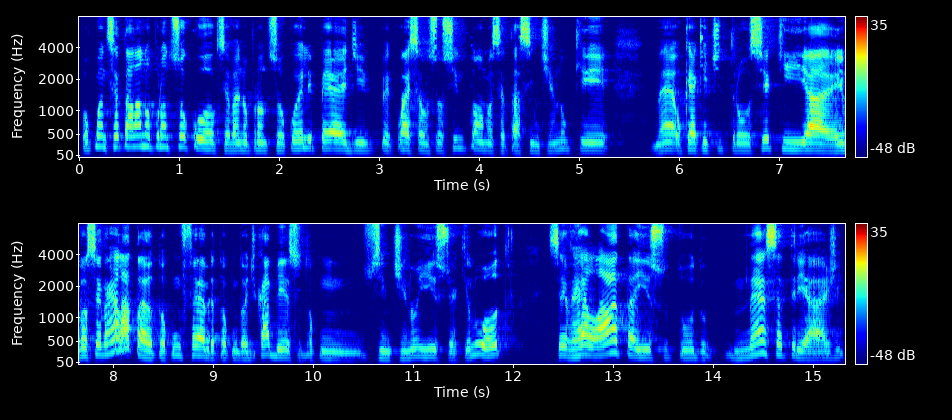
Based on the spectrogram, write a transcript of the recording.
Ou quando você está lá no pronto-socorro, você vai no pronto-socorro, ele pede quais são os seus sintomas, você está sentindo o quê, né? o que é que te trouxe aqui. Aí você vai relatar, eu estou com febre, eu estou com dor de cabeça, estou sentindo isso e aquilo outro. Você relata isso tudo nessa triagem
